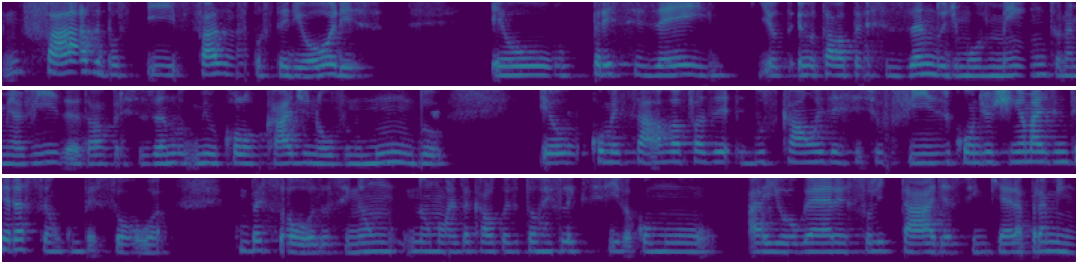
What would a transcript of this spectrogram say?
Em fase, e fases posteriores, eu precisei, eu, eu tava precisando de movimento na minha vida, eu tava precisando me colocar de novo no mundo, eu começava a fazer, buscar um exercício físico onde eu tinha mais interação com pessoa, com pessoas, assim, não, não mais aquela coisa tão reflexiva como a yoga era solitária, assim, que era para mim.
